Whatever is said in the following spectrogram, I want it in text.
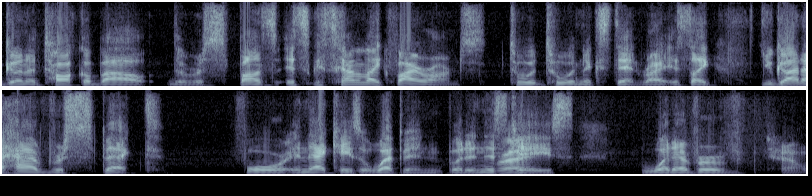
gonna talk about the response. It's it's kind of like firearms to a, to an extent, right? It's like you got to have respect for, in that case, a weapon, but in this Right. case, whatever you know,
